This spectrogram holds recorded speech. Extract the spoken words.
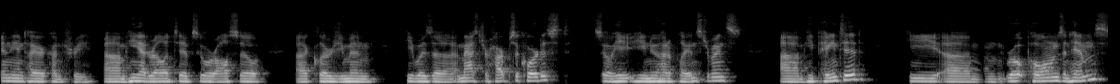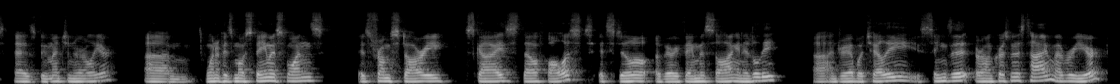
in the entire country. Um, he had relatives who were also uh, clergymen. He was a master harpsichordist, so he, he knew how to play instruments. Um, he painted. He um, wrote poems and hymns, as we mentioned earlier. Um, one of his most famous ones is from Starry Skies, Thou Fallest. It's still a very famous song in Italy. Uh, Andrea Bocelli sings it around Christmas time every year.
